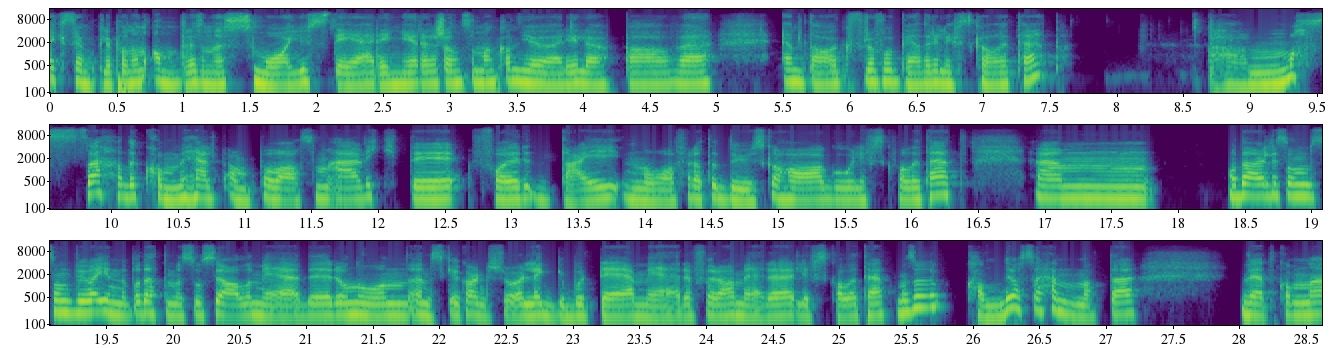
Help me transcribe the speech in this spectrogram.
eksempler på noen andre sånne små justeringer sånn som man kan gjøre i løpet av eh, en dag for å få bedre livskvalitet? Ah, masse masse, og det kommer helt an på hva som er viktig for deg nå for at du skal ha god livskvalitet. Um, og det er liksom, som Vi var inne på dette med sosiale medier, og noen ønsker kanskje å legge bort det mer for å ha mer livskvalitet, men så kan det jo også hende at det, vedkommende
